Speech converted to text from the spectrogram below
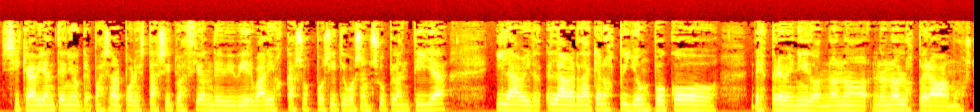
sí que habían tenido que pasar por esta situación de vivir varios casos positivos en su plantilla y la, verdad que nos pilló un poco desprevenidos, no, no, no nos lo esperábamos.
